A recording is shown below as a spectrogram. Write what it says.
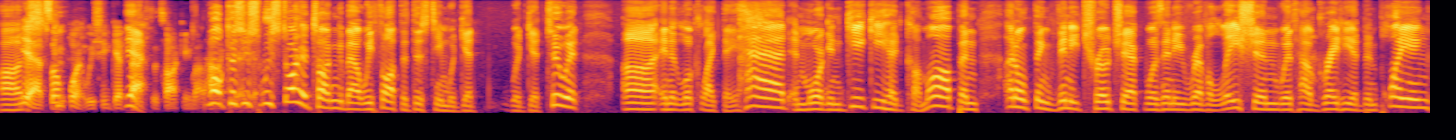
Uh, yeah, at some point we should get yeah. back to talking about. Well, because we started talking about we thought that this team would get would get to it. Uh, and it looked like they had, and Morgan Geekie had come up, and I don't think Vinny Trocheck was any revelation with how great he had been playing,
